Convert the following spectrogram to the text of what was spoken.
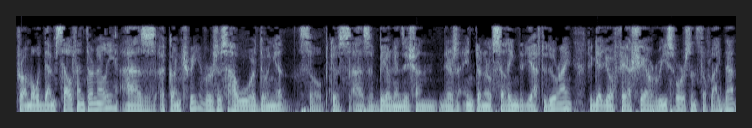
promote themselves internally as a country versus how we were doing it. So because as a big organization, there's internal selling that you have to do, right? To get your fair share of resource and stuff like that.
